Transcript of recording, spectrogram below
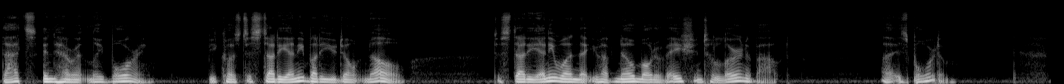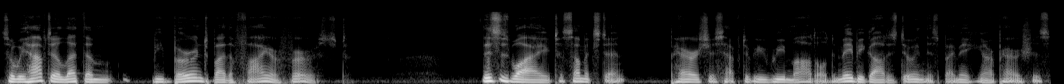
that's inherently boring because to study anybody you don't know, to study anyone that you have no motivation to learn about, uh, is boredom. So we have to let them be burned by the fire first. This is why, to some extent, parishes have to be remodeled. Maybe God is doing this by making our parishes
